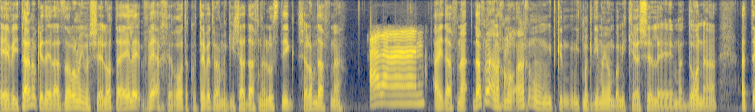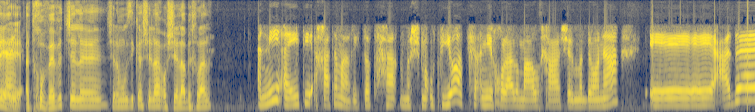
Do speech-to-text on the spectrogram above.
אה, ואיתנו כדי לעזור לנו עם השאלות האלה ואחרות, הכותבת והמגישה דפנה לוסטיג. שלום דפנה. אהלן. היי דפנה. דפנה, אנחנו, אנחנו מת, מתמקדים היום במקרה של אה, מדונה. את, uh, כן. את חובבת של, uh, של המוזיקה שלה, או שלה בכלל? אני הייתי אחת המעריצות המשמעותיות, אני יכולה לומר לך, של מדונה. אה, עד אה,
